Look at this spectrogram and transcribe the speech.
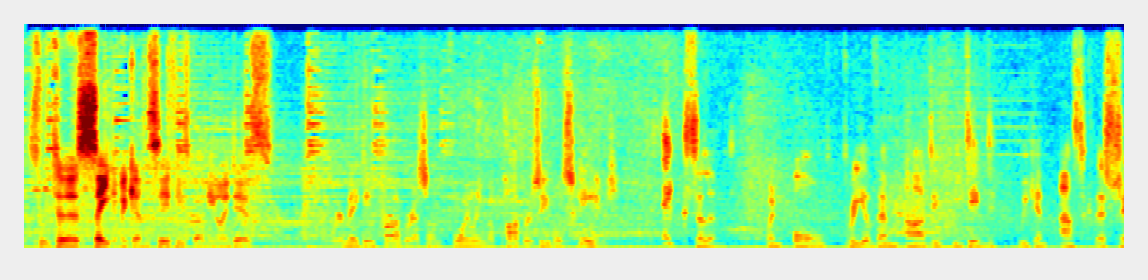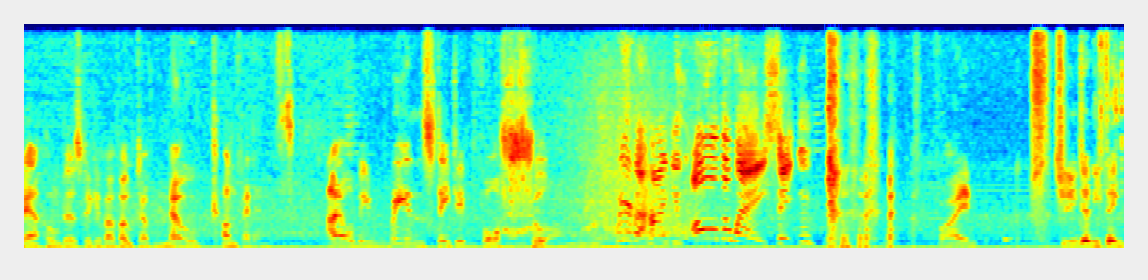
Let's talk to Satan again, see if he's got any ideas. We're making progress on foiling the Popper's evil schemes. Excellent. When all three of them are defeated, we can ask the shareholders to give a vote of no confidence. I'll be reinstated for sure. We're behind you all the way, Satan. Fine. Do you need anything?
